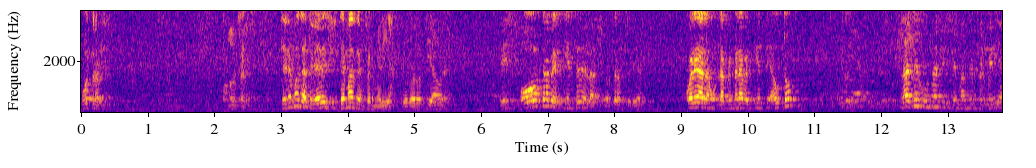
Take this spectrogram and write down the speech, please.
Otra vez. Otra vez. Tenemos la teoría de sistemas de enfermería de Dorotía Oren. Es otra vertiente de las otras teorías. ¿Cuál era la, la primera vertiente? ¿Auto? La segunda, sistemas de enfermería.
